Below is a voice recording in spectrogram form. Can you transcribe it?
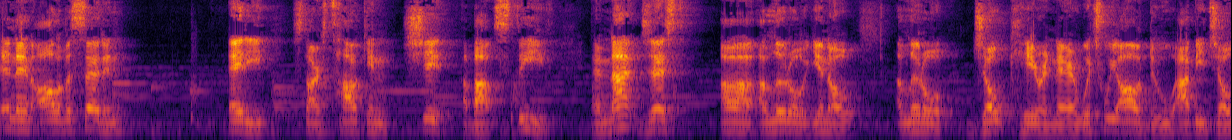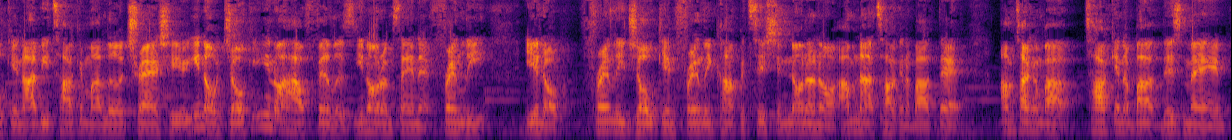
And then all of a sudden, Eddie starts talking shit about Steve. And not just uh, a little, you know, a little joke here and there, which we all do. I be joking. I be talking my little trash here, you know, joking. You know how fellas, you know what I'm saying? That friendly, you know, friendly joking, friendly competition. No, no, no. I'm not talking about that. I'm talking about talking about this man,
